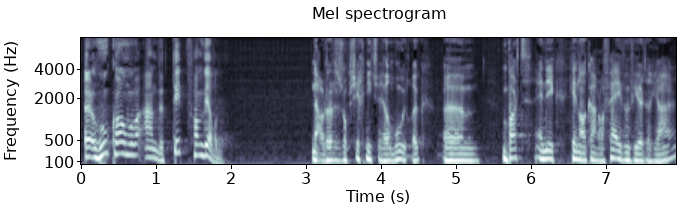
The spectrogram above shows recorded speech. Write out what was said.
Eh, hoe komen we aan de tip van Willem? Nou, dat is op zich niet zo heel moeilijk. Ehm, Bart en ik kennen elkaar al 45 jaar.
